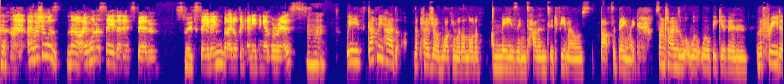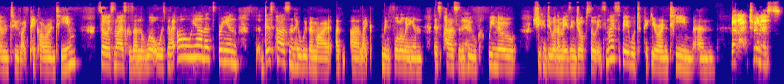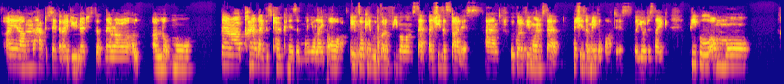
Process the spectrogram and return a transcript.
I wish it was. No, I want to say that it's been smooth sailing, but I don't think anything ever is. Mm-hmm. We've definitely had the pleasure of working with a lot of amazing, talented females. That's the thing. Like sometimes we'll, we'll be given the freedom to like pick our own team so it's nice because then we'll always be like, oh yeah, let's bring in this person who we've been my uh, like been following, and this person who we know she can do an amazing job. So it's nice to be able to pick your own team. And but to be honest, I um have to say that I do notice that there are a, a lot more there are kind of like this tokenism when you're like, oh, it's okay, we've got a female on set, but she's a stylist, and we've got a female on set, but she's a makeup artist. But you're just like, people are more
